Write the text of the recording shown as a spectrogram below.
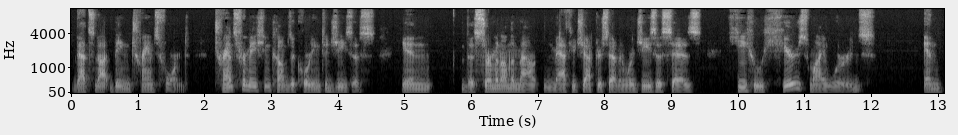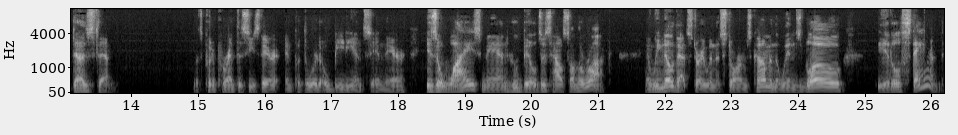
That's not being transformed. Transformation comes according to Jesus in the Sermon on the Mount, in Matthew chapter 7, where Jesus says, He who hears my words and does them, let's put a parenthesis there and put the word obedience in there, is a wise man who builds his house on the rock. And we know that story. When the storms come and the winds blow, it'll stand.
